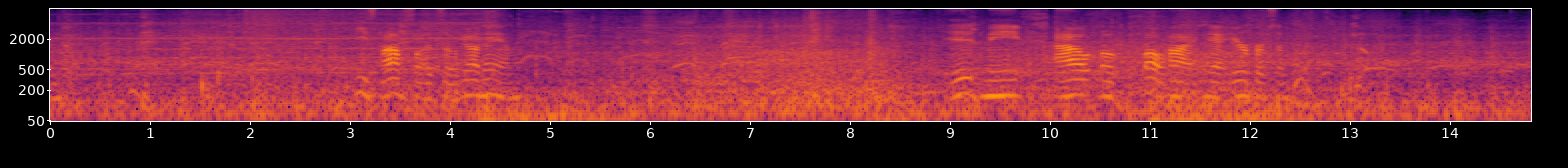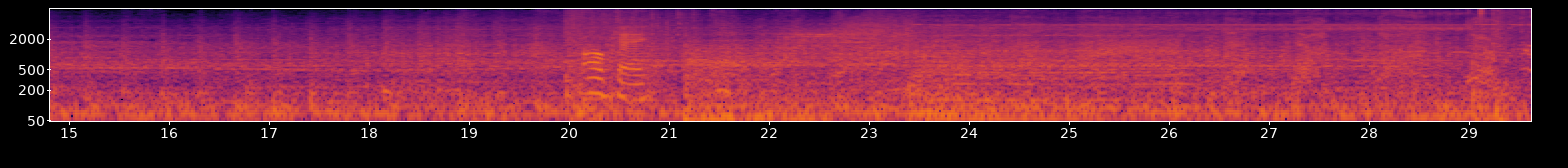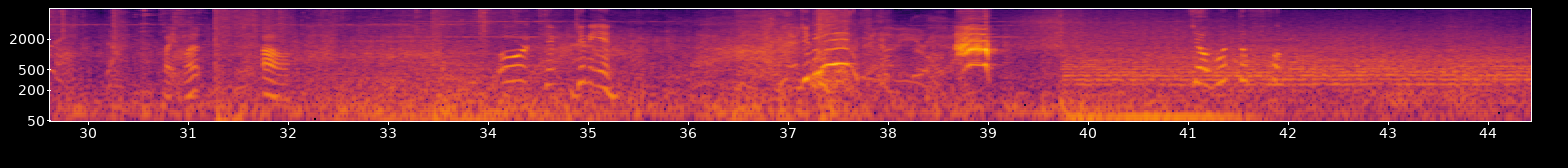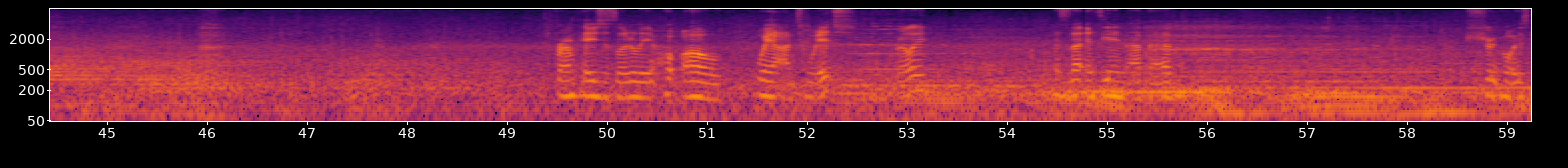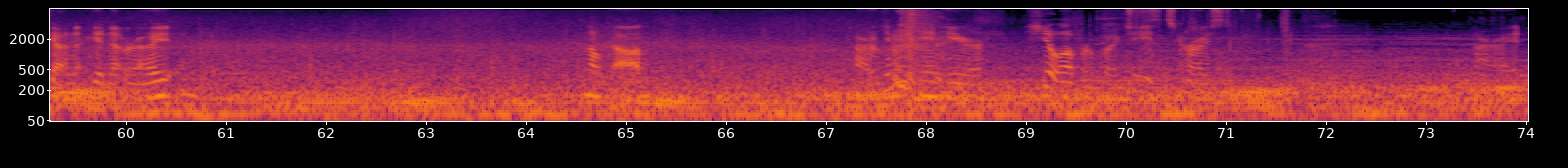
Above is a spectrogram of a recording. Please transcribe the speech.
These hop slides though, goddamn. Get me out of. Oh, hi. Yeah, you're a person. Okay. Wait, what? Oh. Oh, get, get me in. Get me in! Yo, what the fuck? Front page is literally. ho- Oh, wait, on Twitch? Really? Is that it's getting that bad? Sure, boys got getting it right. Oh God. All right, get me in here. Heal up real quick. Jesus Christ. All right.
